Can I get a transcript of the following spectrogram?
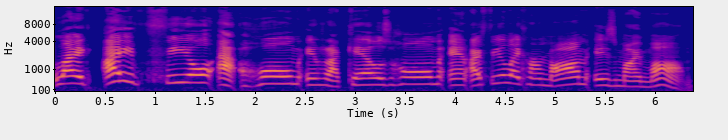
like I feel at home in Raquel's home and I feel like her mom is my mom.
